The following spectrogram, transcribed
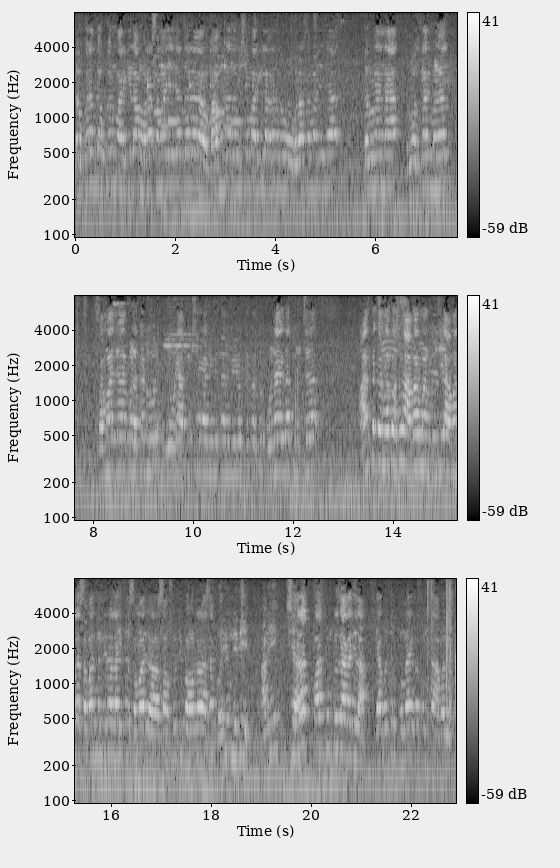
लवकरात लवकर मार्गी लावून होणार समाजाच्या जर महामंडळाचा विषय मार्गी लागला तर होणार समाजाच्या तरुणांना रोजगार मिळेल. समाज बळकट होईल. एवढ्या अपेक्षा या निमित्ताने मी व्यक्त करतो. पुन्हा एकदा तुमचं अंतकरणापासून आभार मानतो जी आम्हाला समाज मंदिराला इथं समाज सांस्कृतिक भवनाला असा भरीव निधी आणि शहरात पाच गुंट जागा दिला. त्याबद्दल पुन्हा एकदा तुमचा आभार व्यक्त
